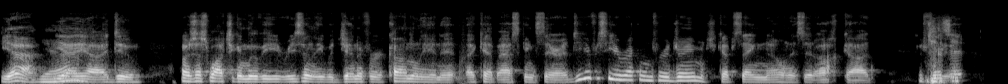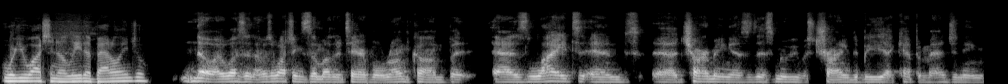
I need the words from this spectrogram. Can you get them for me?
Yeah, Yeah? yeah, yeah, I do. I was just watching a movie recently with Jennifer Connelly in it. I kept asking Sarah, "Do you ever see a Requiem for a Dream?" And she kept saying no. And I said, "Oh God." Good for Was you." it? Were you watching Alita Battle Angel? No, I wasn't. I was watching some other terrible rom com, but as light and uh, charming as this movie was trying to be, I kept imagining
